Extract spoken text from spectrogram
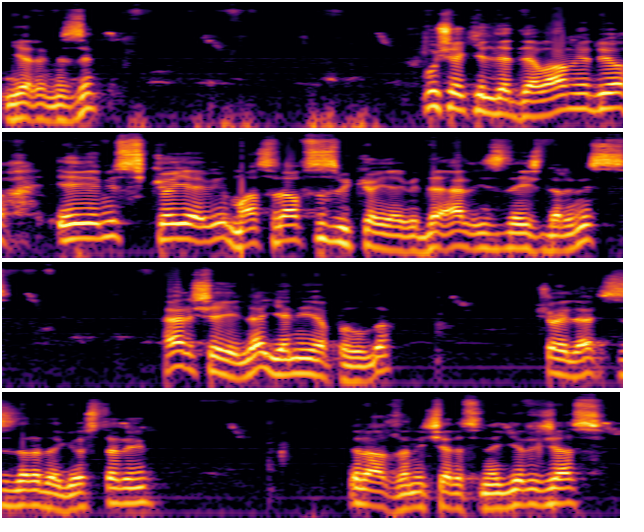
yerimizin. Bu şekilde devam ediyor. Evimiz köy evi, masrafsız bir köy evi değerli izleyicilerimiz. Her şeyle yeni yapıldı. Şöyle sizlere de göstereyim. Birazdan içerisine gireceğiz.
